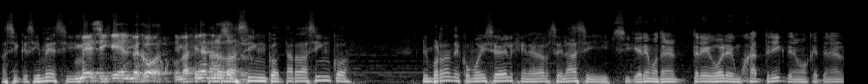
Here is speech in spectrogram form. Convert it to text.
Así que si Messi Messi, que es el mejor. Imagínate tarda nosotros. cinco, tarda cinco, lo importante es como dice él, generárselas y Si queremos tener tres goles, un hat-trick, tenemos que tener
